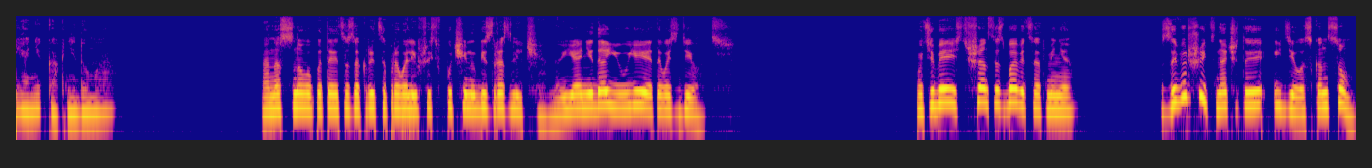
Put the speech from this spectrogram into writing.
«Я никак не думаю». Она снова пытается закрыться, провалившись в пучину безразличия, но я не даю ей этого сделать. У тебя есть шанс избавиться от меня. Завершить начатое и дело с концом.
